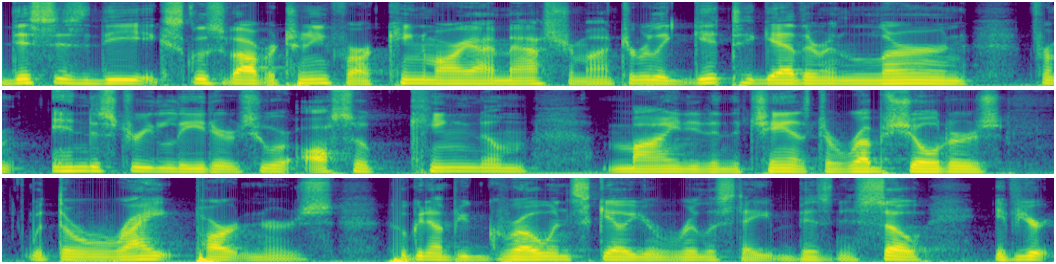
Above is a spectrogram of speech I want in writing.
This is the exclusive opportunity for our Kingdom REI Mastermind to really get together and learn from industry leaders who are also kingdom minded and the chance to rub shoulders with the right partners who can help you grow and scale your real estate business. So, if you're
